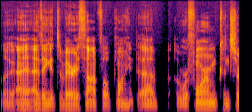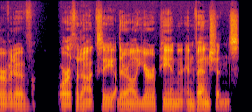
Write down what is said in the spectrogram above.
Look, I, I think it's a very thoughtful point. Uh, reform, conservative, orthodoxy, they're all European inventions.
